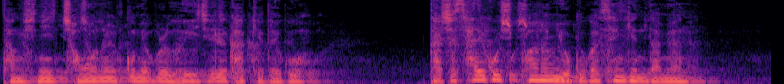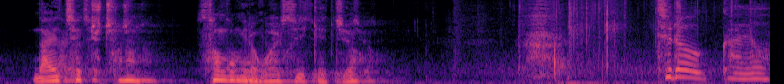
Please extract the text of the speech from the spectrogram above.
당신이 정원을 꾸며볼 의지를 갖게 되고 다시 살고 싶어하는 요구가 생긴다면 나의 책 추천은 성공이라고 할 수 있겠죠. 들어가요.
